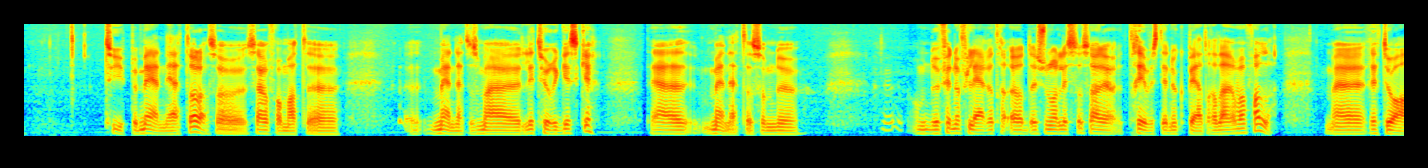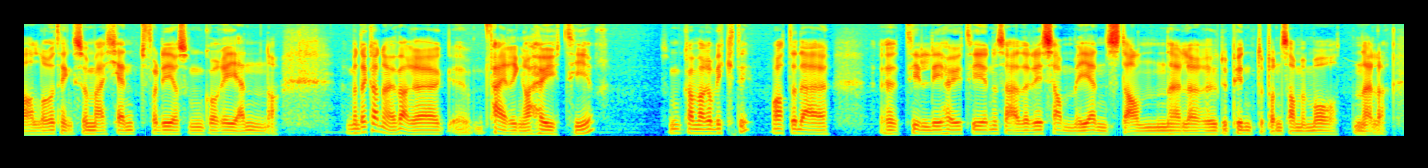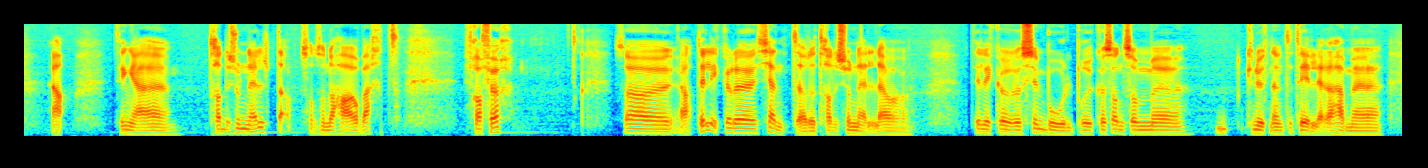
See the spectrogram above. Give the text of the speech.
type menigheter, da, så ser jeg for meg at uh, menigheter som er liturgiske, det er menigheter som du Om du finner flere tradisjonalister, så trives de nok bedre der, i hvert fall. Da. Med ritualer og ting som er kjent for de, og som går igjen. Og. Men det kan òg være feiring av høytider som kan være viktig. Og at det er uh, til de høytidene så er det de samme gjenstandene, eller du pynter på den samme måten, eller ja ting er tradisjonelt, da, sånn som det har vært fra før. Så ja, de liker det kjente og det tradisjonelle. og De liker symbolbruk og sånn som uh, Knut nevnte tidligere her med,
